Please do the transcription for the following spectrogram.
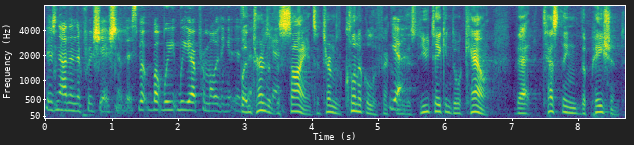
there's not an appreciation of this, but, but we, we are promoting it as But in terms of the science, in terms of clinical effectiveness, do you take into account that testing the patient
